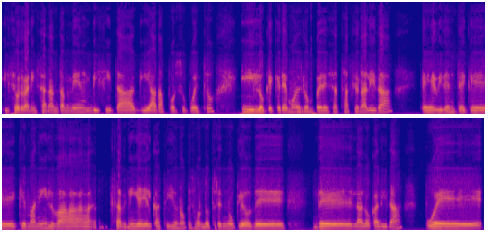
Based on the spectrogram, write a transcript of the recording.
y se organizarán también visitas guiadas, por supuesto, y lo que queremos es romper esa estacionalidad es evidente que, que Manilva, Sabinilla y el Castillo, ¿no? que son los tres núcleos de, de la localidad, pues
